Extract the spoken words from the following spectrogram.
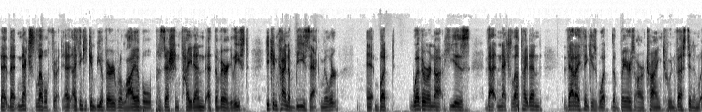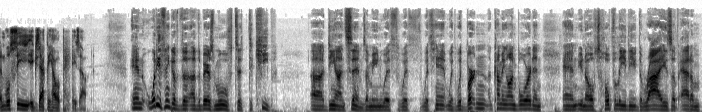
that that next level threat. I, I think he can be a very reliable possession tight end at the very least. He can kind of be Zach Miller, eh, but whether or not he is that next level tight end, that I think is what the Bears are trying to invest in, and, and we'll see exactly how it pays out. And what do you think of the uh, the Bears' move to to keep uh, Dion Sims? I mean, with with with him with with Burton coming on board, and and you know, hopefully the the rise of Adam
